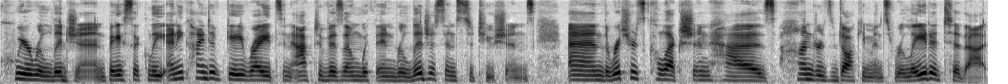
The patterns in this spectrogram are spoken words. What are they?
queer religion, basically any kind of gay rights and activism within religious institutions. And the Richards Collection has hundreds of documents related to that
